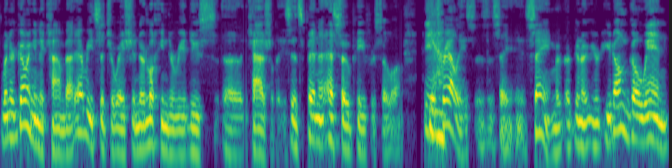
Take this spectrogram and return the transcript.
when they're going into combat, every situation, they're looking to reduce uh, casualties. It's been an SOP for so long. The yeah. Israelis is the same. same. You know, you, you don't go in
